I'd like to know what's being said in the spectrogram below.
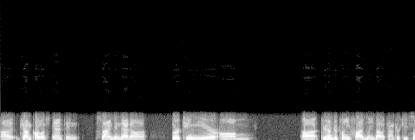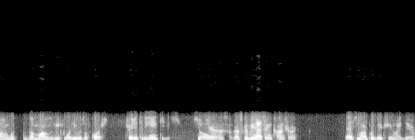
uh, Giancarlo Stanton signed in that uh, 13-year, um, uh, 325 million dollar contract he signed with the Marlins before he was, of course, traded to the Yankees. So yeah, that's that's gonna be an insane contract. That's my prediction right there.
